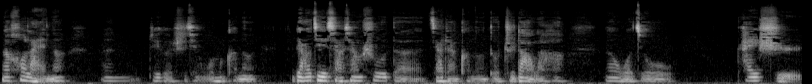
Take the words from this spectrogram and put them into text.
那后来呢，嗯，这个事情我们可能了解小橡树的家长可能都知道了哈。那我就开始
